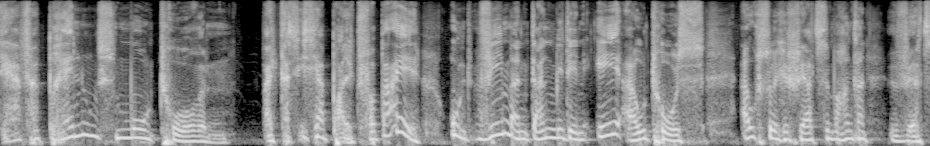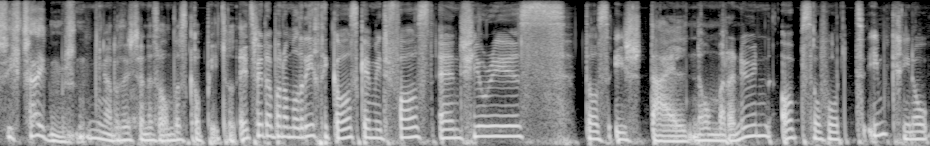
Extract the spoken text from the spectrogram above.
der Verbrennungsmotoren. Weil das ist ja bald vorbei. Und wie man dann mit den E-Autos auch solche Scherze machen kann, wird sich zeigen müssen. Ja, das ist dann ein anderes Kapitel. Jetzt wird aber nochmal richtig Gas geben mit Fast and Furious. Das ist Teil Nummer 9. Ab sofort im Kino.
